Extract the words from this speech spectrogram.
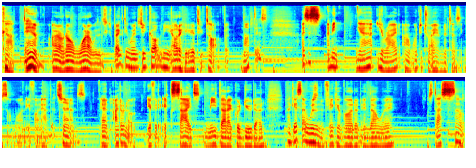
God damn, I don't know what I was expecting when she called me out of here to talk, but not this. I just, I mean, yeah, you're right, I want to try hypnotizing someone if I had the chance. And I don't know if it excites me that I could do that. I guess I wasn't thinking about it in that way. Is that so?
